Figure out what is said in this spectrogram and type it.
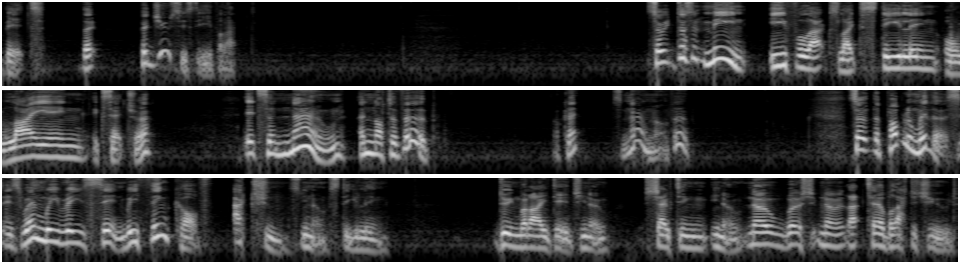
bit that produces the evil act. So it doesn't mean evil acts like stealing or lying, etc. It's a noun and not a verb. Okay? It's a noun, not a verb. So the problem with us is when we read sin, we think of actions, you know, stealing, doing what I did, you know, shouting, you know, no worship, no, that terrible attitude.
